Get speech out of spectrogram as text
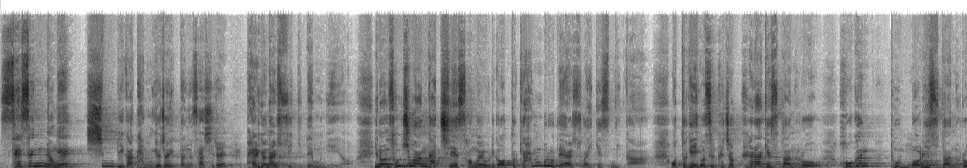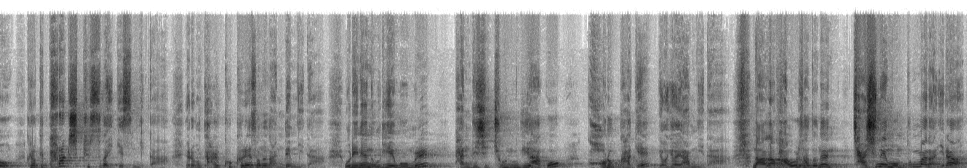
새 생명의 신비가 담겨져 있다는 사실을 발견할 수 있기 때문이에요. 이런 소중한 가치의 성을 우리가 어떻게 함부로 대할 수가 있겠습니까? 어떻게 이것을 그저 쾌락의 수단으로 혹은 돈벌이 수단으로 그렇게 타락시킬 수가 있겠습니까? 여러분, 결코 그래서 는 안 됩니다. 우리는 우리의 몸을 반드시 존귀하고 거룩하게 여겨야 합니다. 나아가 바울 사도는 자신의 몸뿐만 아니라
